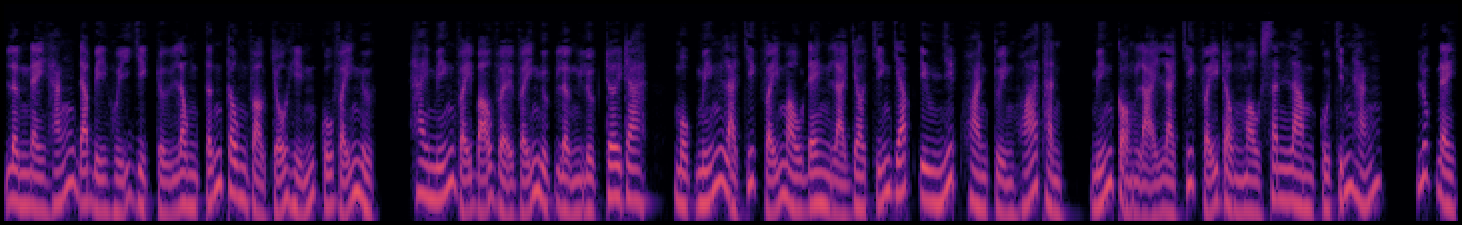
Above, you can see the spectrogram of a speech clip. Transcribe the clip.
lần này hắn đã bị hủy diệt cự long tấn công vào chỗ hiểm của vẫy ngược. Hai miếng vẫy bảo vệ vẫy ngược lần lượt rơi ra, một miếng là chiếc vẫy màu đen là do chiến giáp yêu nhiếp hoàng tuyền hóa thành, miếng còn lại là chiếc vẫy rồng màu xanh lam của chính hắn. Lúc này,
